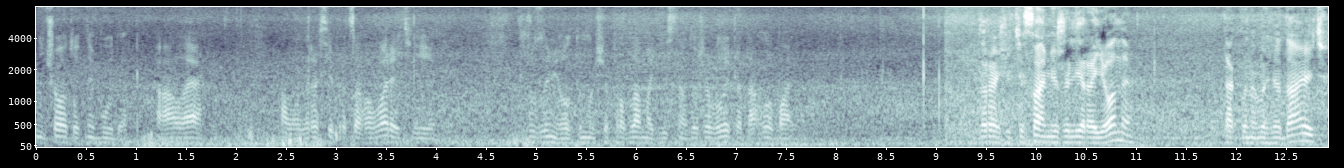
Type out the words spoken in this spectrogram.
нічого тут не буде. Але, але зараз всі про це говорять і зрозуміло, тому що проблема дійсно дуже велика та глобальна. До речі, ті самі жилі райони. Так вони виглядають.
